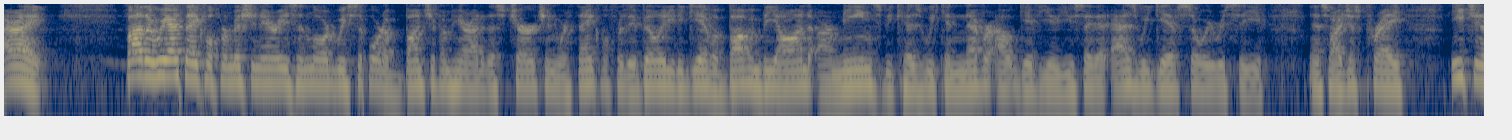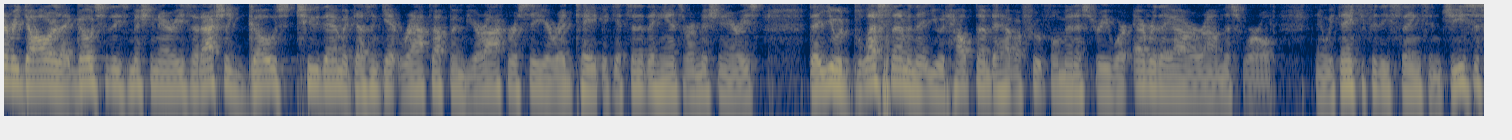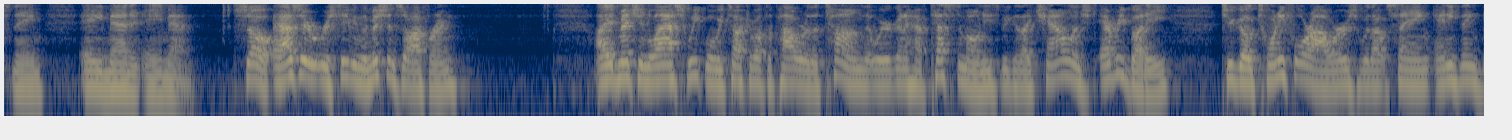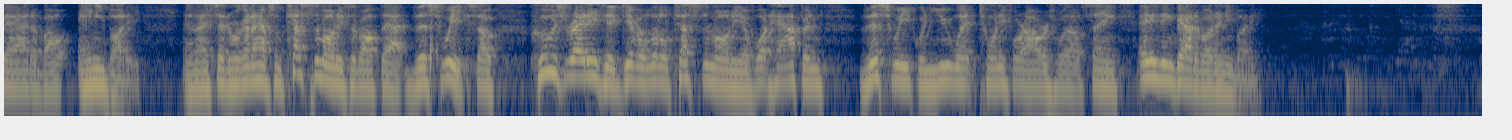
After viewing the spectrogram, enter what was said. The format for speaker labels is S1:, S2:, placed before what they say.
S1: All right. Father, we are thankful for missionaries, and Lord, we support a bunch of them here out of this church, and we're thankful for the ability to give above and beyond our means because we can never outgive you. You say that as we give, so we receive. And so I just pray each and every dollar that goes to these missionaries, that actually goes to them, it doesn't get wrapped up in bureaucracy or red tape, it gets into the hands of our missionaries, that you would bless them and that you would help them to have a fruitful ministry wherever they are around this world. And we thank you for these things in Jesus' name. Amen and amen. So, as they're receiving the missions offering, I had mentioned last week when we talked about the power of the tongue that we were going to have testimonies because I challenged everybody to go 24 hours without saying anything bad about anybody. And I said, we're going to have some testimonies about that this week. So, who's ready to give a little testimony of what happened this week when you went 24 hours without saying anything bad about anybody?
